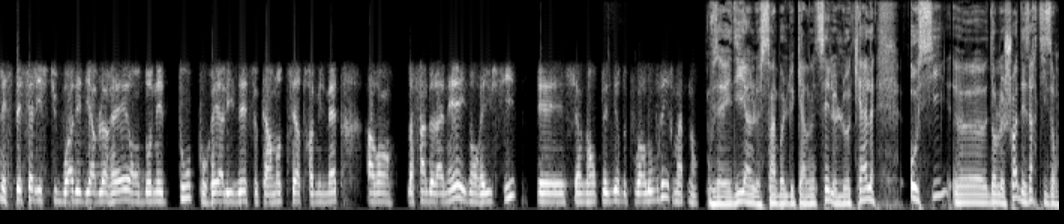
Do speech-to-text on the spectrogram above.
les spécialistes du bois des Diablerets ont donné tout pour réaliser ce carnotset à 3000 mètres avant la fin de l'année. Ils ont réussi et c'est un grand plaisir de pouvoir l'ouvrir maintenant. Vous avez dit hein, le symbole du carnotset, le local, aussi euh, dans le choix des artisans.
